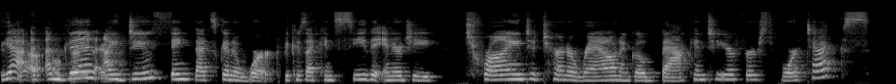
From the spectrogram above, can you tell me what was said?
yeah. And, and okay. then and- I do think that's going to work because I can see the energy trying to turn around and go back into your first vortex.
